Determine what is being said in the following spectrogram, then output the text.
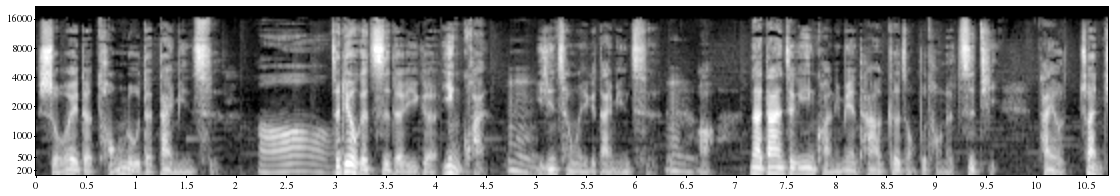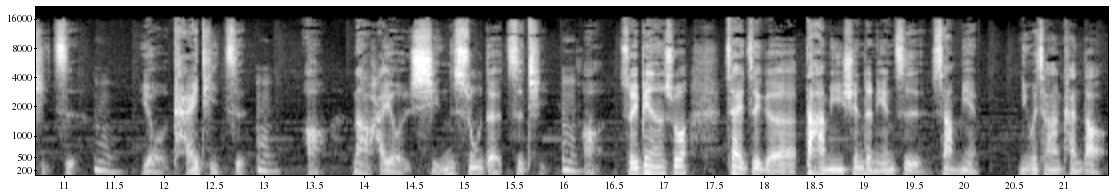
所谓的铜炉的代名词。哦，这六个字的一个印款，嗯，已经成为一个代名词，嗯。啊，那当然这个印款里面它有各种不同的字体，它有篆体字，嗯，有楷体字，嗯，啊，然后还有行书的字体，嗯，啊，所以变成说，在这个大明宣德年制上面，你会常常看到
